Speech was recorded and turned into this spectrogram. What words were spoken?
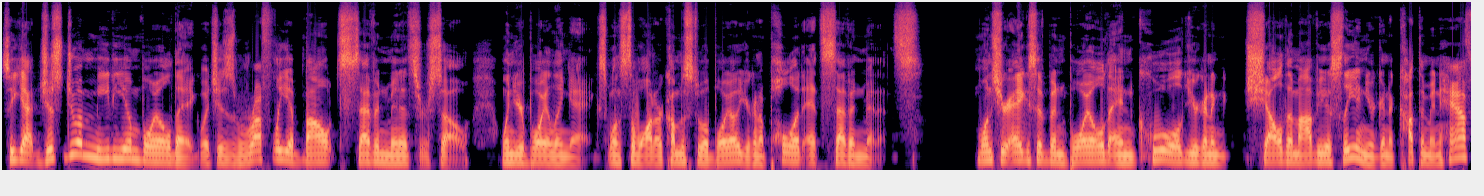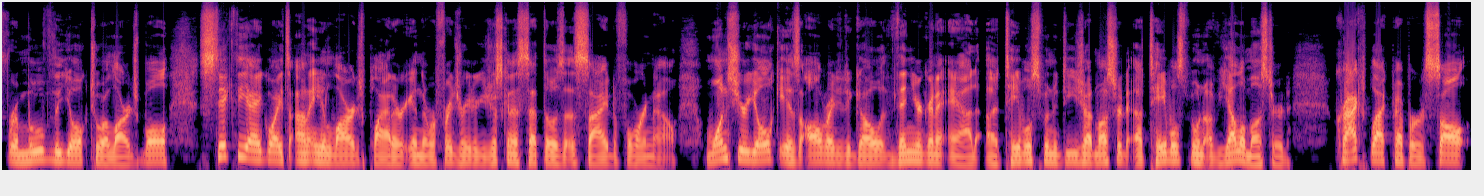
So, yeah, just do a medium boiled egg, which is roughly about seven minutes or so when you're boiling eggs. Once the water comes to a boil, you're going to pull it at seven minutes. Once your eggs have been boiled and cooled, you're going to shell them, obviously, and you're going to cut them in half, remove the yolk to a large bowl, stick the egg whites on a large platter in the refrigerator. You're just going to set those aside for now. Once your yolk is all ready to go, then you're going to add a tablespoon of Dijon mustard, a tablespoon of yellow mustard, cracked black pepper, salt,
